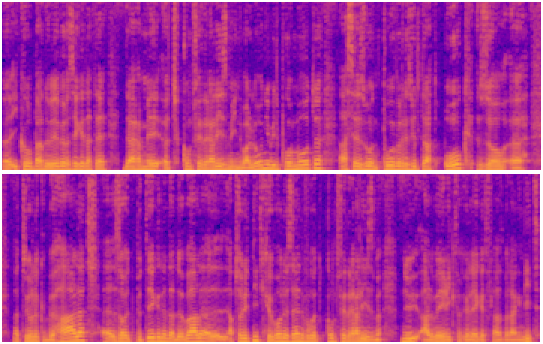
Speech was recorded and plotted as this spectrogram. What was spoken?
eh, ik hoor Bart de Wever zeggen dat hij daarmee het confederalisme in Wallonië wil promoten. Als hij zo'n pover resultaat ook zou eh, natuurlijk behalen, eh, zou het betekenen dat de Walen absoluut niet gewonnen zijn voor het confederalisme. Nu, alweer, ik vergelijk het Vlaams Belang niet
